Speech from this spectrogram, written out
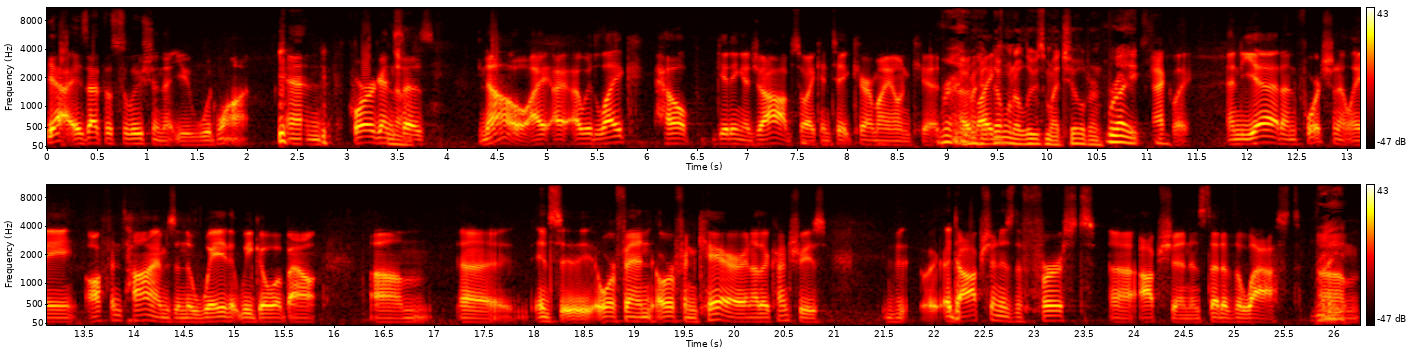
yeah, is that the solution that you would want? And Corrigan No. says, no, I, I, I would like help getting a job so I can take care of my own kid. Right. I would I don't want to lose my children. Right. Exactly. And yet, unfortunately, oftentimes in the way that we go about um, uh, ins- orphan orphan care in other countries, the, adoption is the first uh, option instead of the last. Um, Right.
